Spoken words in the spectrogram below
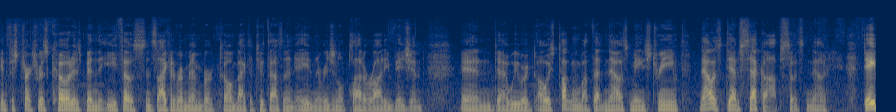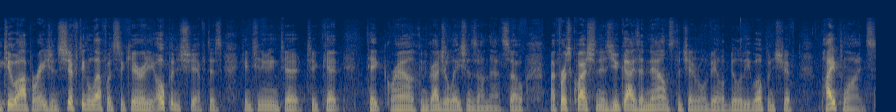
infrastructure as code has been the ethos since I can remember, going back to 2008 in the original Clouderati vision. And uh, we were always talking about that. Now it's mainstream. Now it's DevSecOps. So it's now day two operations, shifting left with security. OpenShift is continuing to, to get take ground. Congratulations on that. So my first question is, you guys announced the general availability of OpenShift pipelines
